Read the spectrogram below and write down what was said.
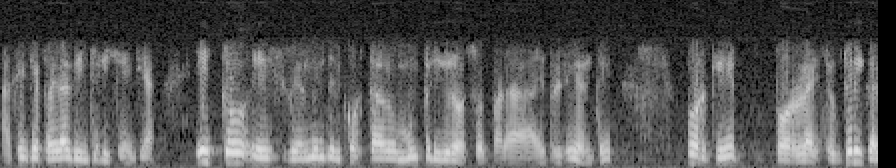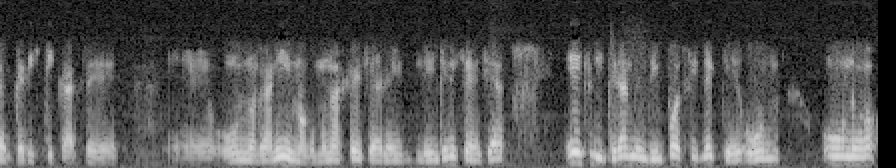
Agencia Federal de Inteligencia. Esto es realmente el costado muy peligroso para el presidente, porque por la estructura y características de eh, un organismo como una agencia de, inteligencia, es literalmente imposible que un uno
